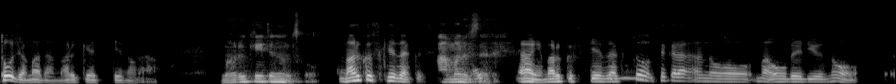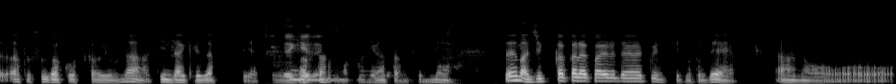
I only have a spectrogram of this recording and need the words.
当時はまだ丸系っていうのが、丸系って何ですか？マルクス経済学です。あ、丸ですね。はい、マルクス経済学と、それからあの、まあ、欧米流のあと数学を使うような近代経済学って近代経済あったの分野があったんですけども、でまあ実家から通える大学院っていうことで、あの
